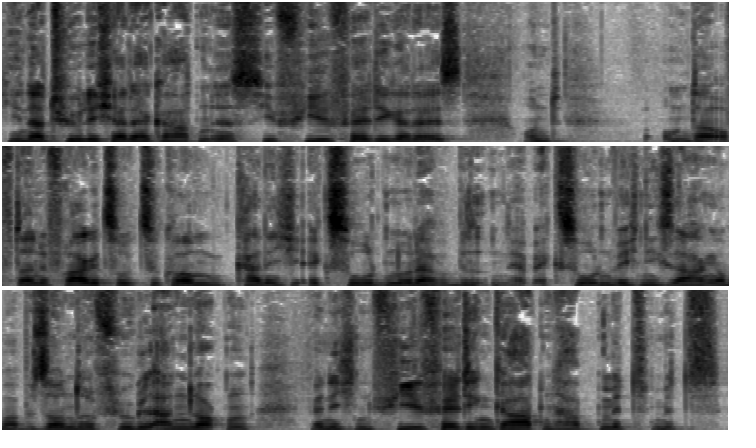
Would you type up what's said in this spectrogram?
je natürlicher der Garten ist, je vielfältiger der ist. Und um da auf deine Frage zurückzukommen, kann ich Exoten oder ja, Exoten will ich nicht sagen, aber besondere Vögel anlocken, wenn ich einen vielfältigen Garten habe mit, mit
